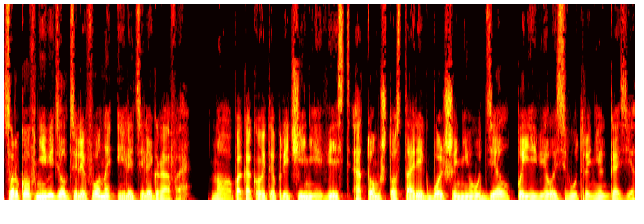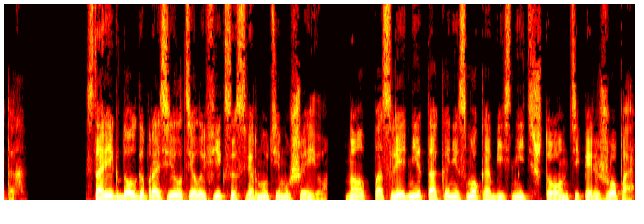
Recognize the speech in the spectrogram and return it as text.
Сурков не видел телефона или телеграфа, но по какой-то причине весть о том, что старик больше не удел, появилась в утренних газетах. Старик долго просил тело Фикса свернуть ему шею, но последний так и не смог объяснить, что он теперь жопа,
